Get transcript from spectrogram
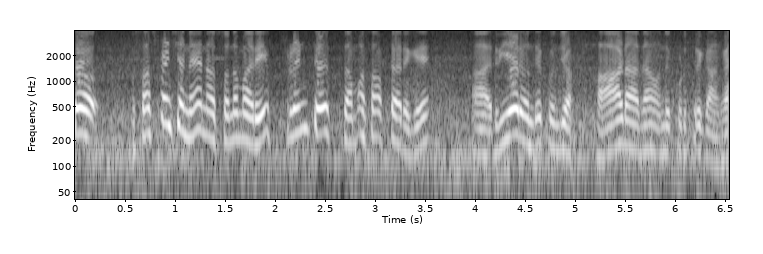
ஸோ சஸ்பென்ஷனு நான் சொன்ன மாதிரி ஃப்ரண்ட்டு செம சாஃப்டாக இருக்குது ரியர் வந்து கொஞ்சம் ஹார்டாக தான் வந்து கொடுத்துருக்காங்க.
